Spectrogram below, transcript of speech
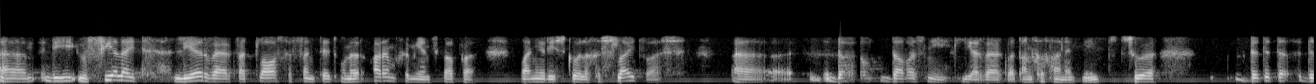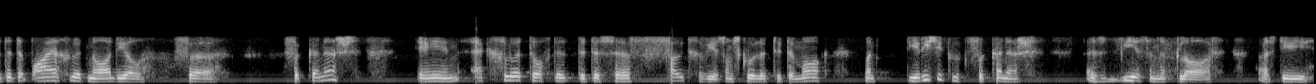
Ehm um, die hoeveelheid leerwerk wat plaasgevind het onder arm gemeenskappe wanneer die skole gesluit was, uh daar daar was nie leerwerk wat aangegaan het nie. So dit het dit het 'n baie groot nadeel vir vir kinders en ek glo tog dit dit is 'n fout gewees om skole toe te maak want die risiko vir kinders is wesentlik klaar as die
